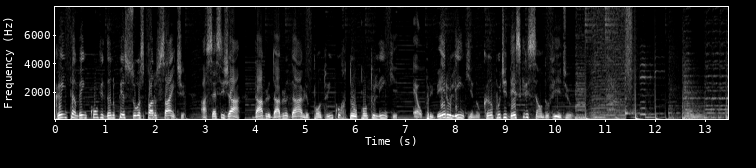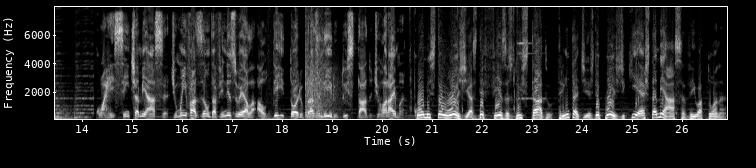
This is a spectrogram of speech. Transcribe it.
Ganhe também convidando pessoas para o site. Acesse já www.encurtou.link é o primeiro link no campo de descrição do vídeo. Com a recente ameaça de uma invasão da Venezuela ao território brasileiro do estado de Roraima. Como estão hoje as defesas do estado, 30 dias depois de que esta ameaça veio à tona?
